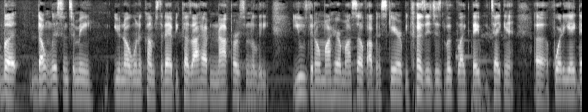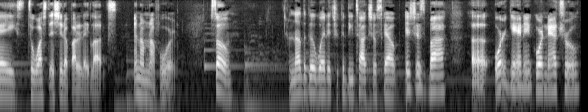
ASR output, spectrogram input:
but don't listen to me, you know, when it comes to that because I have not personally used it on my hair myself. I've been scared because it just looked like they be taking uh 48 days to wash that shit up out of their locks. And I'm not for it. So another good way that you could detox your scalp is just by uh organic or natural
